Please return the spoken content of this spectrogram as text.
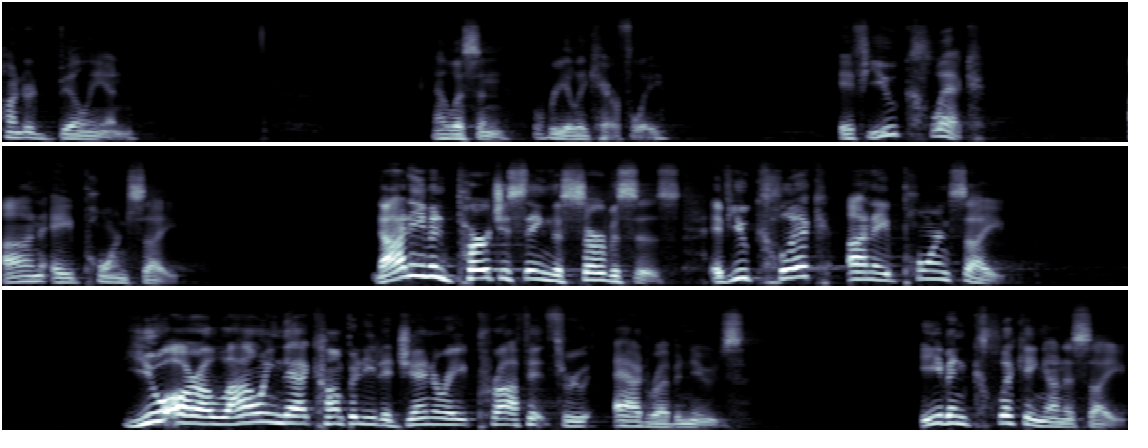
100 billion. Now, listen really carefully. If you click on a porn site, not even purchasing the services, if you click on a porn site, you are allowing that company to generate profit through ad revenues. Even clicking on a site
